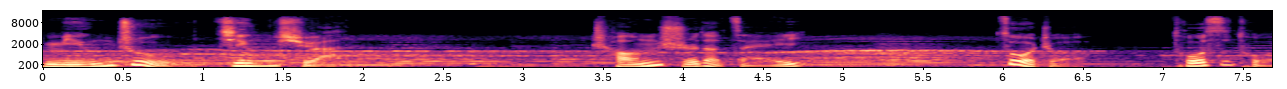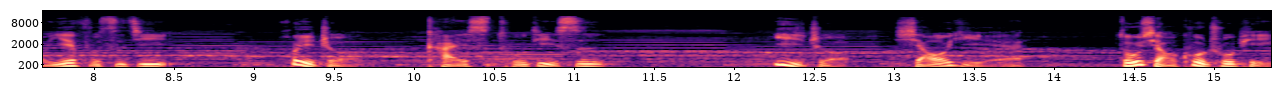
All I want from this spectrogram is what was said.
名著精选，《诚实的贼》，作者陀思妥耶夫斯基，绘者凯斯图蒂斯，译者小野，读小库出品，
